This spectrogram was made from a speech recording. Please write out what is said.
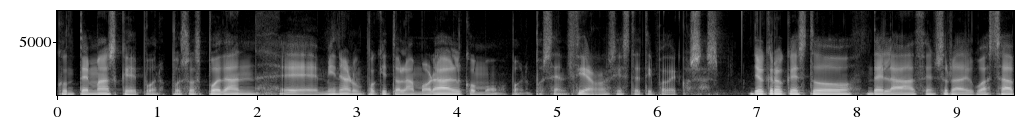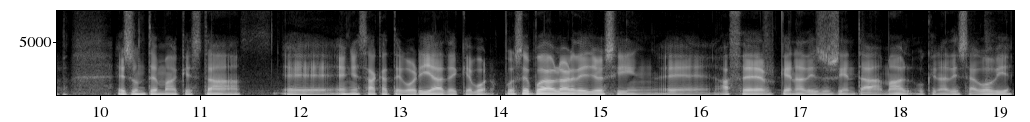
con temas que bueno, pues os puedan eh, minar un poquito la moral, como bueno, pues encierros y este tipo de cosas. Yo creo que esto de la censura del WhatsApp es un tema que está eh, en esa categoría de que, bueno, pues se puede hablar de ello sin eh, hacer que nadie se sienta mal o que nadie se agobie.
